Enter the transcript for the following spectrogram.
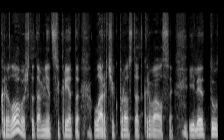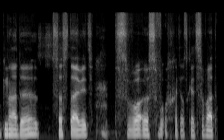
Крылова, что там нет секрета, ларчик просто открывался. Или тут надо составить сво, сво, хотел сказать сват,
